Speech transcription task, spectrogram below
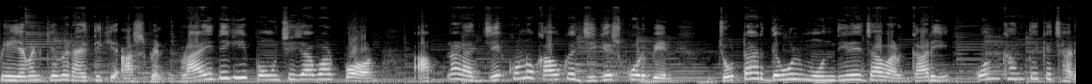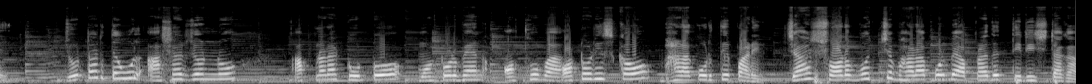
পেয়ে যাবেন কীভাবে রায়দিঘি আসবেন। রায়দিঘি পৌঁছে যাওয়ার পর আপনারা যে কোনো কাউকে জিজ্ঞেস করবেন, জোটার দেউল মন্দিরে যাওয়ার গাড়ি কোনখান থেকে ছাড়ে? জোটার দেউল আসার জন্য আপনারা টোটো মোটর ভ্যান অথবা অটো রিক্সাও ভাড়া করতে পারেন। যার সর্বোচ্চ ভাড়া পড়বে আপনাদের তিরিশ টাকা।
